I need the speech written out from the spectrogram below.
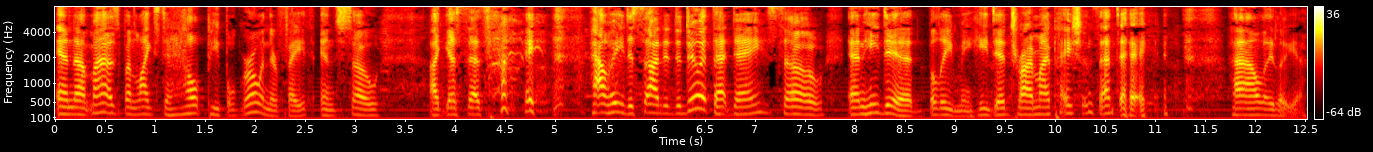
And uh, my husband likes to help people grow in their faith, and so I guess that's how he decided to do it that day. So, and he did, believe me, he did try my patience that day. Hallelujah.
